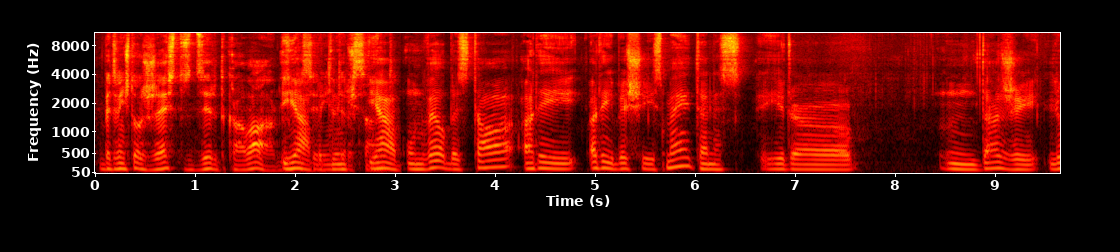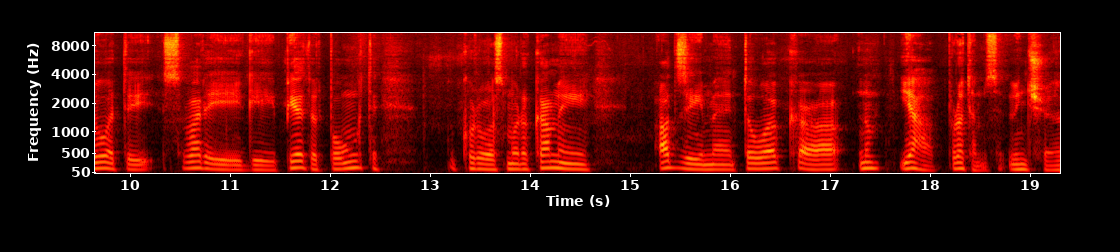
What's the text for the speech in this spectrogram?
Bet viņš tos žestus dzird kā vārdus. Jā, viņš, jā, un vēl bez tā, arī, arī bez šīs meitenes ir uh, daži ļoti svarīgi pieturpunkti, kuros Murakami atzīmē to, ka, nu, jā, protams, viņš eh,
